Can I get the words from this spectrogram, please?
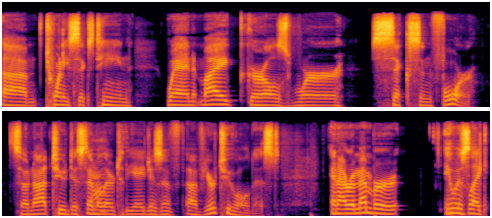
um, 2016 when my girls were six and four. So not too dissimilar to the ages of of your two oldest. And I remember it was like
